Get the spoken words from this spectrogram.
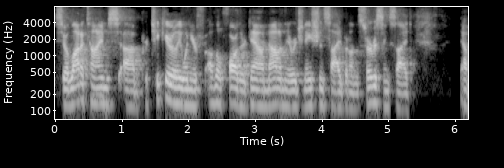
So a lot of times, uh, particularly when you're a little farther down, not on the origination side, but on the servicing side, uh,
